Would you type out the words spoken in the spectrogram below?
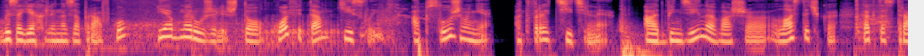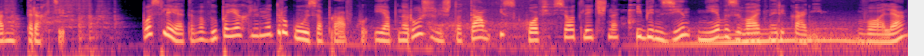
вы заехали на заправку и обнаружили, что кофе там кислый, обслуживание отвратительное, а от бензина ваша ласточка как-то странно тарахтит. После этого вы поехали на другую заправку и обнаружили, что там и с кофе все отлично, и бензин не вызывает нареканий. Вуаля!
